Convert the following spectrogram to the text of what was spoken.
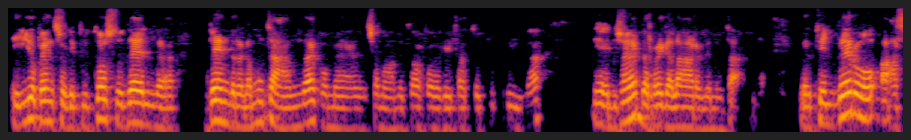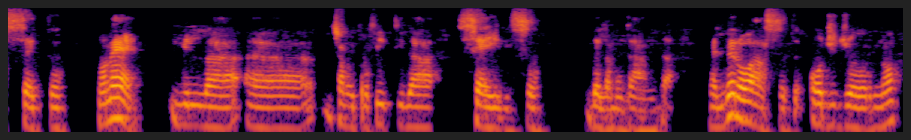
E io penso che piuttosto del vendere la mutanda, come diciamo, la metafora che hai fatto tu prima, eh, bisognerebbe regalare le mutande, perché il vero asset non è il, eh, diciamo, i profitti da sales della mutanda, ma il vero asset oggigiorno,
